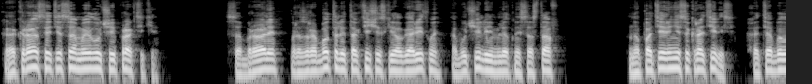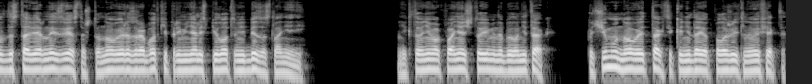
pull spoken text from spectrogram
Как раз эти самые лучшие практики. Собрали, разработали тактические алгоритмы, обучили им летный состав. Но потери не сократились, хотя было достоверно известно, что новые разработки применялись пилотами без отклонений. Никто не мог понять, что именно было не так. Почему новая тактика не дает положительного эффекта?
